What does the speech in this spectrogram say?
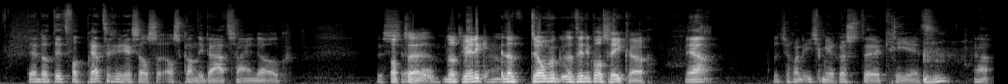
ik denk dat dit wat prettiger is als, als kandidaat zijnde ook. Dus, dat, uh, dat, weet ik, ja. dat, dat weet ik wel zeker. Ja, dat je gewoon iets meer rust creëert. Mm -hmm. Ja.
